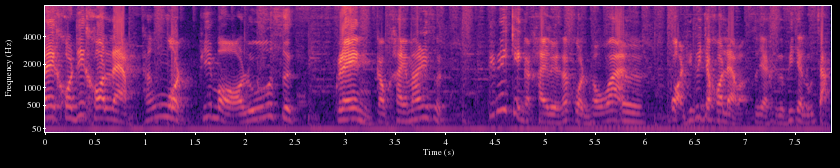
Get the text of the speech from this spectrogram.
ในคนที่คอลแลบทั้งหมด พี่หมอรู้สึกเกรงกับใครมากที่สุด พี่ไม่เก่งกับใครเลยสักคนเพราะว่า เออ ก่อนที่พี่จะคอลแลบอะส่วนใหญ่คือพี่จะรู้จัก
